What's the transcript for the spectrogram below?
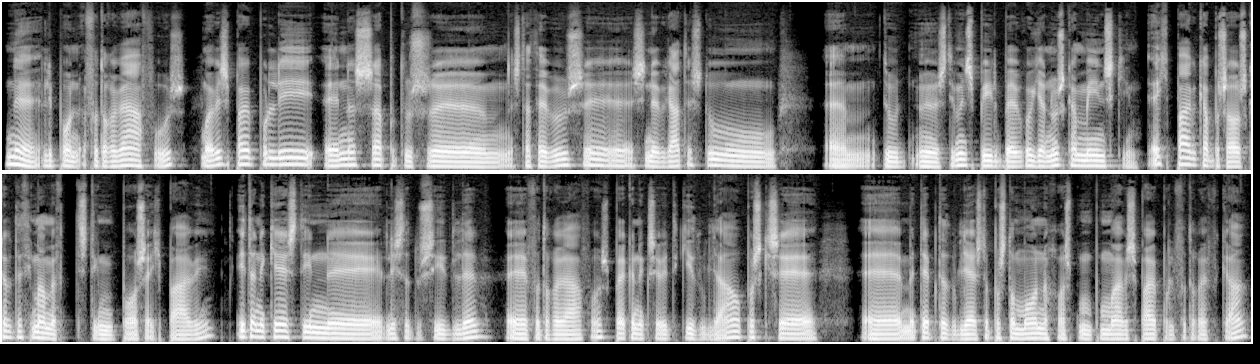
Ναι, λοιπόν, φωτογράφους. Μου αρέσει πάρα πολύ ένας από τους ε, σταθερούς ε, συνεργάτες του, ε, του ε, Steven Spielberg, ο Γιαννούς Καμίνσκι. Έχει πάρει κάπως Όσκαρ, δεν θυμάμαι αυτή τη στιγμή πόσα έχει πάρει. Ήταν και στην ε, λίστα του Σίτλερ, ε, φωτογράφος, που έκανε εξαιρετική δουλειά, όπως και σε ε, μετέπειτα δουλειές του, όπως το Μόναχο, ας πούμε, που μου άρεσε πάρα πολύ φωτογραφικά.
